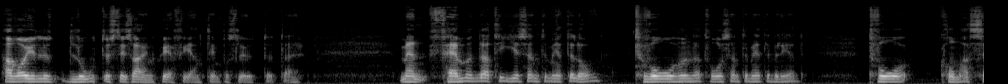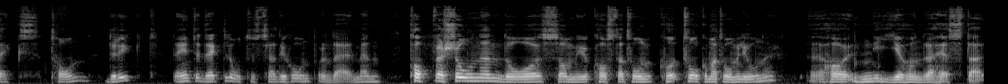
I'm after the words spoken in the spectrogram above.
han var ju Lotus designchef egentligen på slutet där. Men 510 cm lång, 202 cm bred, 2,6 ton drygt. Det är inte direkt Lotus-tradition på den där, men Toppversionen då som ju kostar 2,2 miljoner eh, har 900 hästar.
